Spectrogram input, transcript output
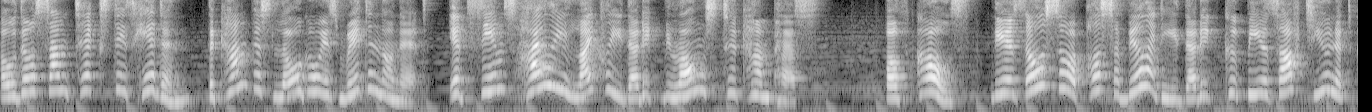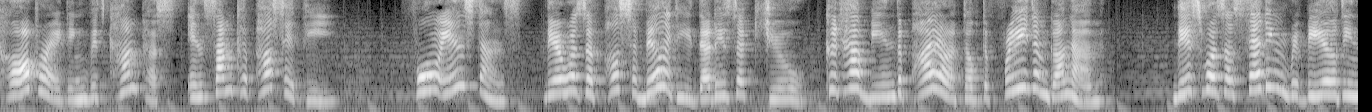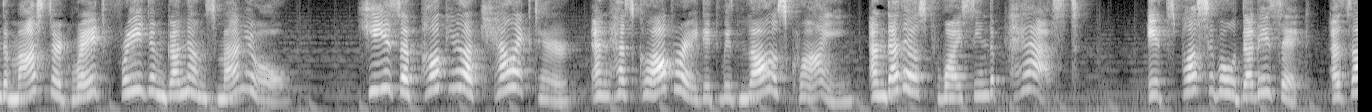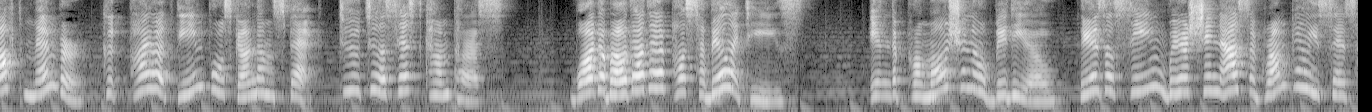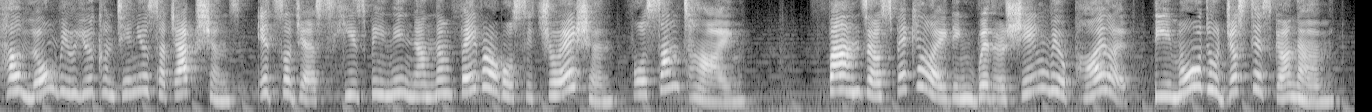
Although some text is hidden, the Compass logo is written on it. It seems highly likely that it belongs to Compass. Of course, there's also a possibility that it could be a ZAFT unit cooperating with Compass in some capacity. For instance, there was a possibility that Yzak Joule could have been the pilot of the Freedom Gundam. This was a setting revealed in the Master Great Freedom Gundam's manual. He is a popular character and has cooperated with Lacus Clyne and others twice in the past. It's possible that Yzak, a ZAFT member, could pilot the Impulse Gundam spec due to assist Compass. What about other possibilities? In the promotional video, there's a scene where Shin Asa grumpily says how long will you continue such actions? It suggests he's been in an unfavorable situation for some time. Fans are speculating whether Shin will pilot the Immortal Justice Gundam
